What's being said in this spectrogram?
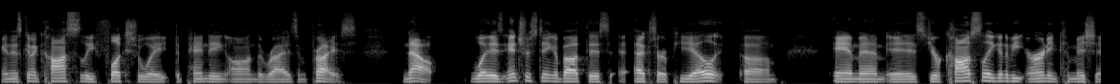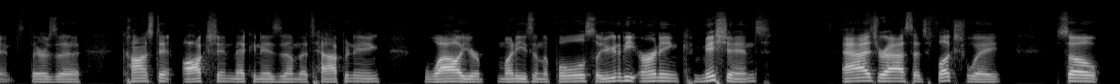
And it's going to constantly fluctuate depending on the rise in price. Now, what is interesting about this XRPL um, AMM is you're constantly going to be earning commissions. There's a constant auction mechanism that's happening while your money's in the pool. So you're going to be earning commissions as your assets fluctuate. So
